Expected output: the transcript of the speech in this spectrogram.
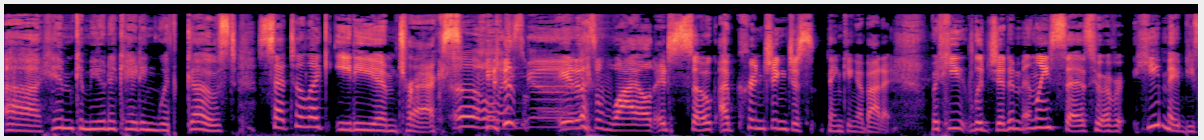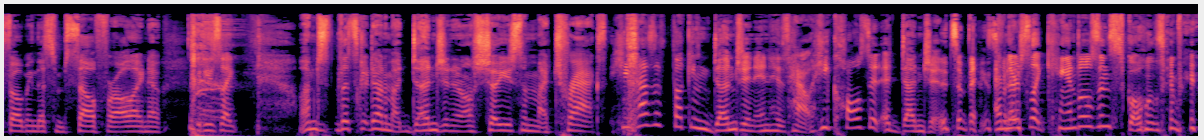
uh him communicating with Ghost set to like EDM tracks. Oh It my is- God. It is wild. It's so I'm cringing just thinking about it. But he legitimately says whoever he may be filming this himself for all I know. But he's like I'm just let's go down to my dungeon and I'll show you some of my tracks. He has a fucking dungeon in his house. He calls it a dungeon. It's a basement. and there's like candles and skulls everywhere.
